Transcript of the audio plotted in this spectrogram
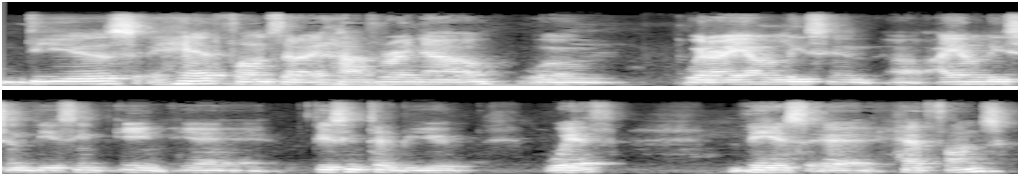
these headphones that I have right now, um, where I am listen, uh, I am listening this in, in uh, this interview with these uh, headphones,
